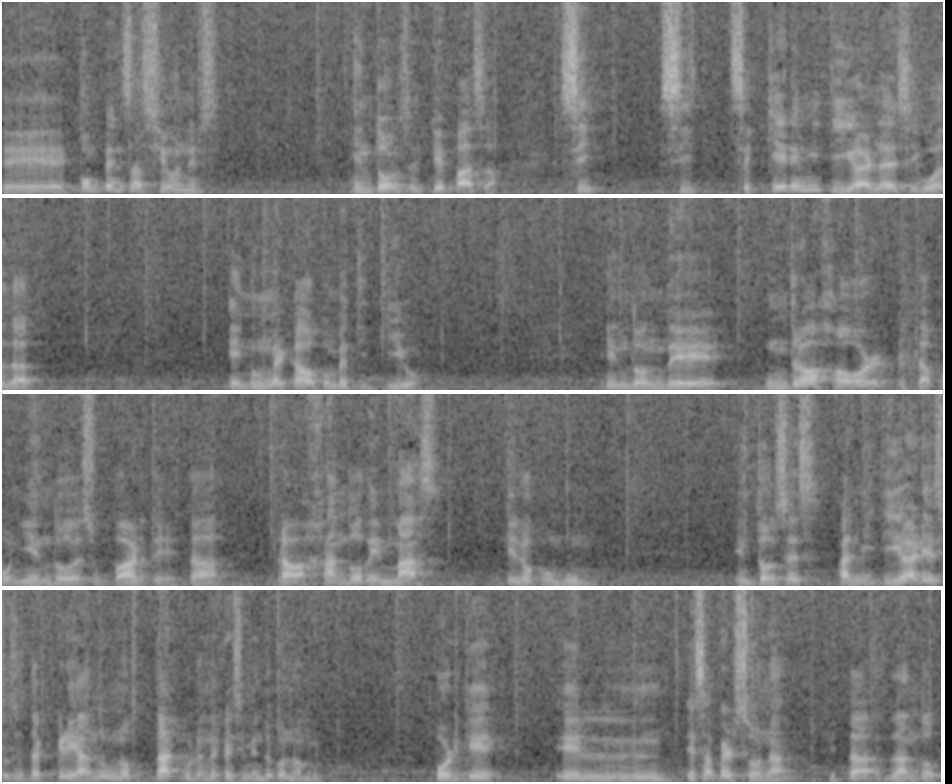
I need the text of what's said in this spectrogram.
eh, compensaciones. Entonces, ¿qué pasa? Si, si se quiere mitigar la desigualdad en un mercado competitivo, en donde un trabajador está poniendo de su parte, está trabajando de más que lo común, entonces al mitigar eso se está creando un obstáculo en el crecimiento económico. Porque esa persona que está dando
